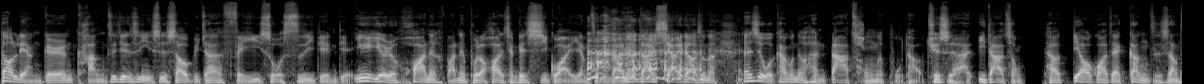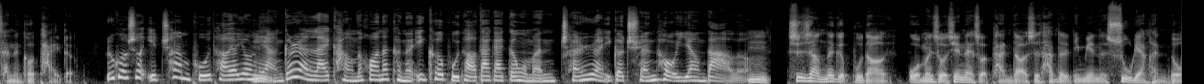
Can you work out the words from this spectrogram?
到两个人扛这件事情是稍微比较匪夷所思一点点，因为也有人画那个把那葡萄画的像跟西瓜一样这么大，那大家吓一跳，真的。但是我看过那种很大丛的葡萄，确实很一大丛，它要吊挂在杠子上才能够抬的。如果说一串葡萄要用两个人来扛的话，那可能一颗葡萄大概跟我们成人一个拳头一样大了。嗯，事实上那个葡萄我们所现在所谈到是它的里面的数量很多，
